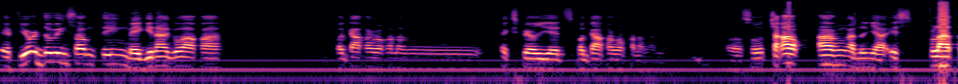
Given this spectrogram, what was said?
if you're doing something, may ginagawa ka, magkakaroon ka ng experience, magkakaroon ka ng ano. Uh, so, tsaka, ang ano niya is flat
